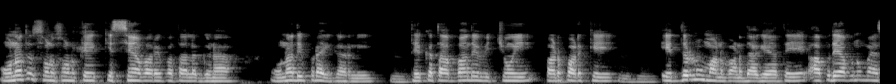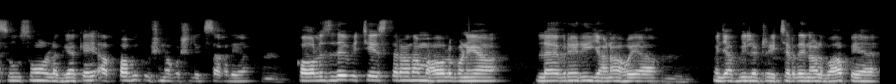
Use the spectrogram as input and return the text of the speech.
ਉਹਨਾਂ ਤੋਂ ਸੁਣ ਸੁਣ ਕੇ ਕਿੱਸਿਆਂ ਬਾਰੇ ਪਤਾ ਲੱਗਣਾ ਉਹਨਾਂ ਦੀ ਪੜ੍ਹਾਈ ਕਰਨੀ ਤੇ ਕਿਤਾਬਾਂ ਦੇ ਵਿੱਚੋਂ ਹੀ ਪੜ੍ਹ ਪੜ੍ਹ ਕੇ ਇੱਧਰ ਨੂੰ ਮਨ ਬਣਦਾ ਗਿਆ ਤੇ ਆਪਦੇ ਆਪ ਨੂੰ ਮਹਿਸੂਸ ਹੋਣ ਲੱਗਿਆ ਕਿ ਆਪਾਂ ਵੀ ਕੁਝ ਨਾ ਕੁਝ ਲਿਖ ਸਕਦੇ ਹਾਂ। ਕਾਲਜ ਦੇ ਵਿੱਚ ਇਸ ਤਰ੍ਹਾਂ ਦਾ ਮਾਹੌਲ ਬਣਿਆ ਲਾਇਬ੍ਰੇਰੀ ਜਾਣਾ ਹੋਇਆ ਪੰਜਾਬੀ ਲਿਟਰੇਚਰ ਦੇ ਨਾਲ ਵਾਹ ਪਿਆ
